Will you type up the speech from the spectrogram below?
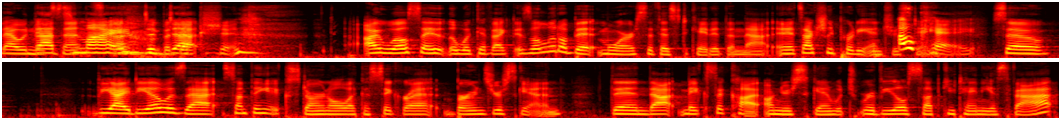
that would make That's sense. my Um, that- deduction. I will say that the Wick effect is a little bit more sophisticated than that, and it's actually pretty interesting. Okay. So the idea was that something external, like a cigarette, burns your skin. Then that makes a cut on your skin, which reveals subcutaneous fat.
